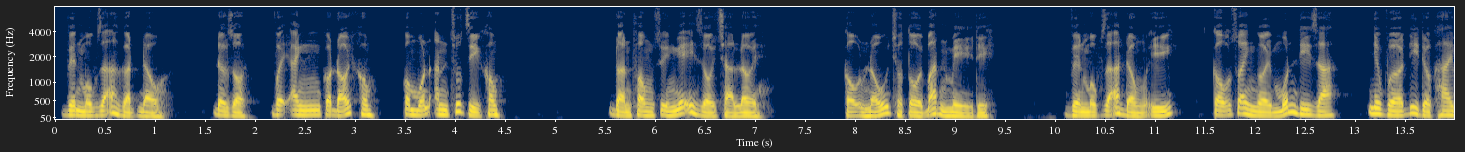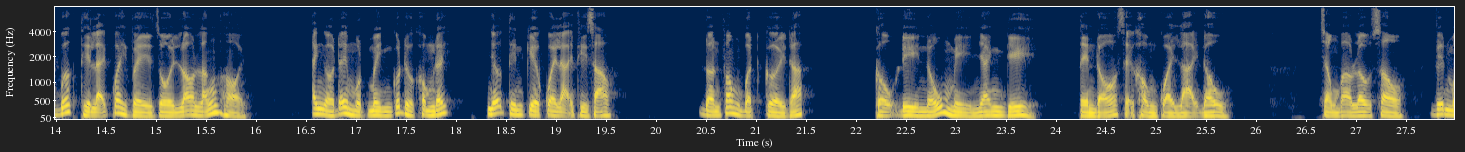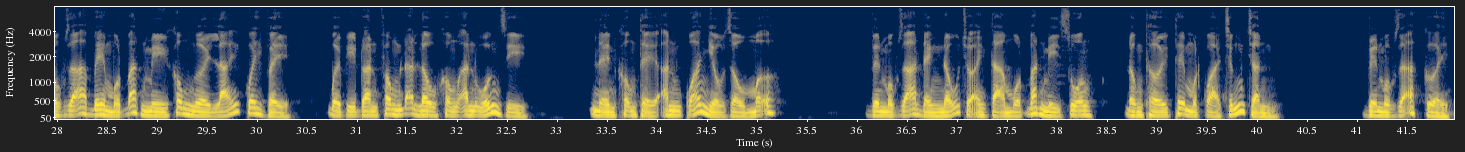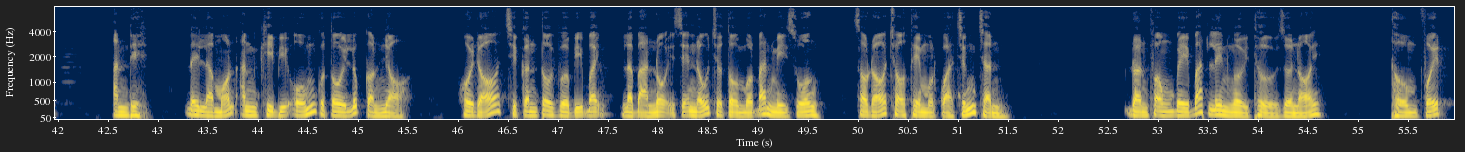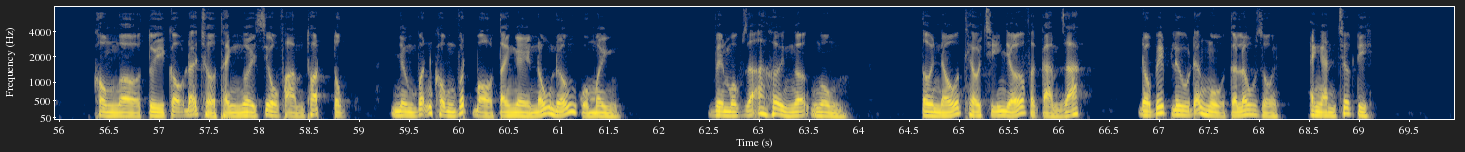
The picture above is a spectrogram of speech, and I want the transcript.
Viên mục giã gật đầu. Được rồi, vậy anh có đói không? có muốn ăn chút gì không? Đoàn phong suy nghĩ rồi trả lời. Cậu nấu cho tôi bát mì đi. Viên mục giã đồng ý. Cậu xoay người muốn đi ra, nhưng vừa đi được hai bước thì lại quay về rồi lo lắng hỏi. Anh ở đây một mình có được không đấy? Nhớ tên kia quay lại thì sao? Đoàn phong bật cười đáp. Cậu đi nấu mì nhanh đi. Tên đó sẽ không quay lại đâu. Chẳng bao lâu sau, viên mục giã bê một bát mì không người lái quay về, bởi vì đoàn phong đã lâu không ăn uống gì, nên không thể ăn quá nhiều dầu mỡ. Viên mục giã đành nấu cho anh ta một bát mì xuông, đồng thời thêm một quả trứng trần. Viên mục giã cười, ăn đi, đây là món ăn khi bị ốm của tôi lúc còn nhỏ. Hồi đó chỉ cần tôi vừa bị bệnh là bà nội sẽ nấu cho tôi một bát mì xuông, sau đó cho thêm một quả trứng trần. Đoàn phòng bê bát lên người thử rồi nói, thơm phết, không ngờ tùy cậu đã trở thành người siêu phàm thoát tục, nhưng vẫn không vứt bỏ tay nghề nấu nướng của mình. Viên mục giã hơi ngượng ngùng. Tôi nấu theo trí nhớ và cảm giác. Đầu bếp lưu đã ngủ từ lâu rồi, anh ăn trước đi.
